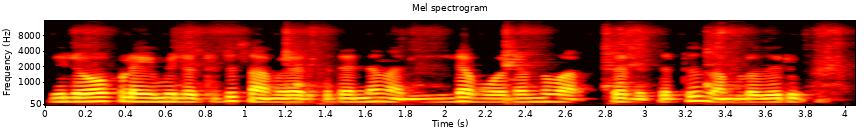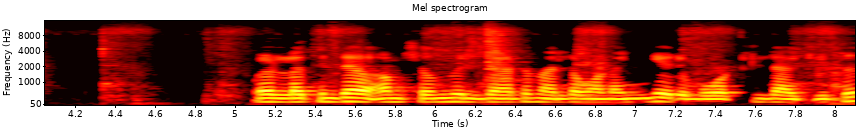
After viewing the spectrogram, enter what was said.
ഇത് ലോ ഫ്ലെയിമിലിട്ടിട്ട് സമയം എടുത്തിട്ട് തന്നെ നല്ലപോലെ ഒന്ന് വറുത്തെടുത്തിട്ട് നമ്മളതൊരു വെള്ളത്തിന്റെ അംശമൊന്നും ഇല്ലാണ്ട് നല്ല ഉണങ്ങിയ ഒരു ബോട്ടിലാക്കിയിട്ട്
